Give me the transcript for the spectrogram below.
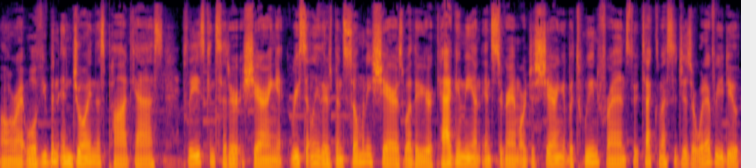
All right. Well, if you've been enjoying this podcast, please consider sharing it. Recently, there's been so many shares, whether you're tagging me on Instagram or just sharing it between friends through text messages or whatever you do.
